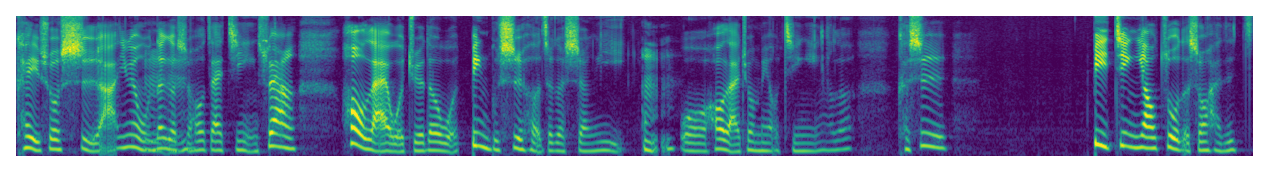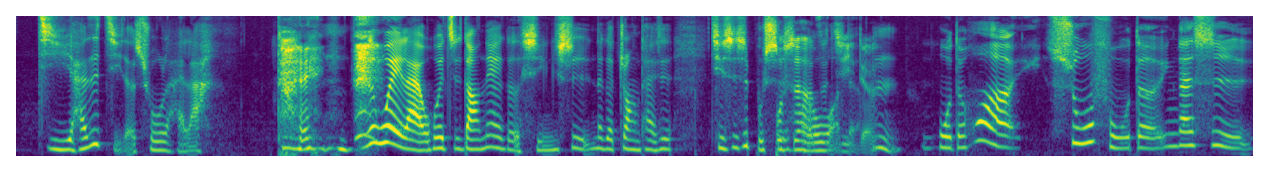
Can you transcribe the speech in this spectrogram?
可以说是啊，因为我那个时候在经营。嗯、虽然后来我觉得我并不适合这个生意，嗯，我后来就没有经营了。可是，毕竟要做的时候，还是挤，还是挤得出来啦。对，可是未来我会知道那个形式、那个状态是其实是不适合我的。的嗯，我的话。舒服的应该是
